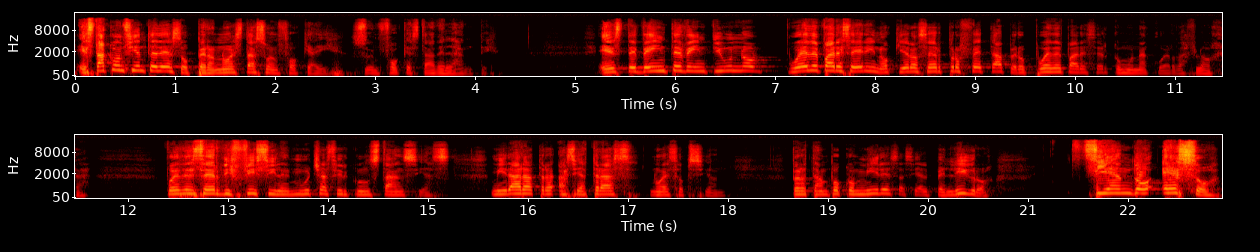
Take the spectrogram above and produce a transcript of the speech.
Está consciente de eso, pero no está su enfoque ahí. Su enfoque está adelante. Este 2021 puede parecer, y no quiero ser profeta, pero puede parecer como una cuerda floja. Puede ser difícil en muchas circunstancias. Mirar hacia atrás no es opción, pero tampoco mires hacia el peligro, siendo eso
